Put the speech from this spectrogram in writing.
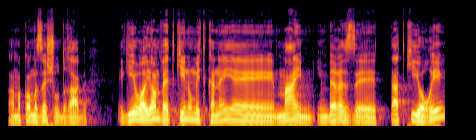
המקום הזה שודרג. הגיעו היום והתקינו מתקני אה, מים עם ברז אה, תת-כיורי,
